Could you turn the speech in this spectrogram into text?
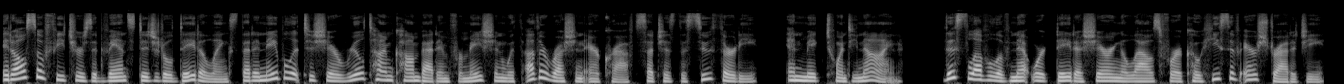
It also features advanced digital data links that enable it to share real time combat information with other Russian aircraft such as the Su 30 and MiG 29. This level of network data sharing allows for a cohesive air strategy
